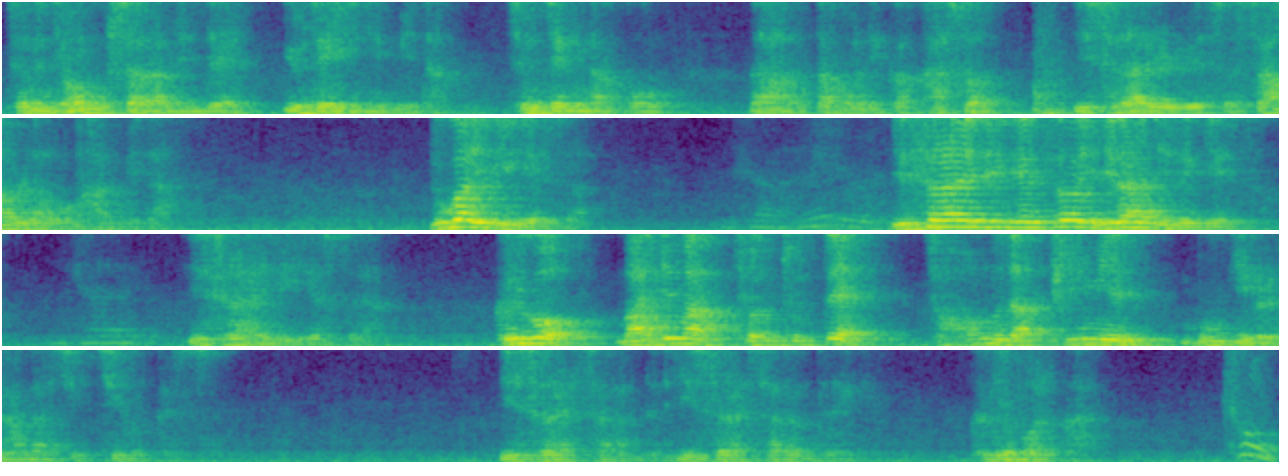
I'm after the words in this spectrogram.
저는 영국 사람인데 유대인입니다. 전쟁 났고 나왔다 보니까 가서 이스라엘을 위해서 싸우려고 갑니다. 누가 이기겠어? 이스라엘? 이스라엘이 이겼어? 이란이 이겼어? 이스라엘? 이스라엘이 이겼어요. 그리고 마지막 전투 때 전부 다 비밀 무기를 하나씩 지급했어요. 이스라엘 사람들이, 이스라엘 사람들에게. 그게 뭘까? 총.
